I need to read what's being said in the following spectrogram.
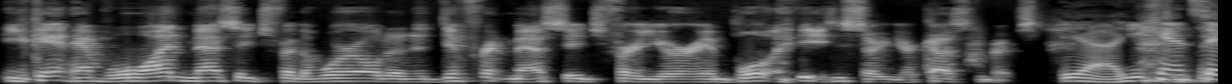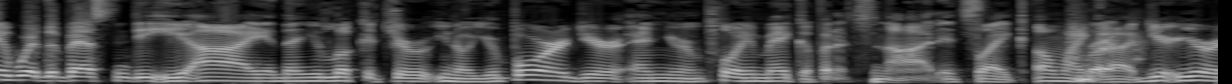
You can't have one message for the world and a different message for your employees or your customers. Yeah, you can't say we're the best in DEI and then you look at your, you know, your board, your and your employee makeup, and it's not. It's like, oh my right. god, you're you're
